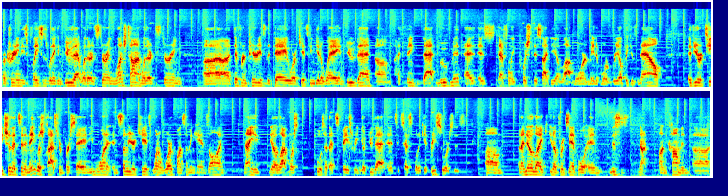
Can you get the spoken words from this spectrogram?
are creating these places where they can do that, whether it's during lunchtime, whether it's during uh, different periods of the day where kids can get away and do that. Um, I think that movement has, has, definitely pushed this idea a lot more and made it more real because now, if you're a teacher that's in an English classroom per se, and you want it, and some of your kids want to work on something hands-on, now you you know a lot more schools have that space where you can go do that, and it's accessible to get resources. Um, and I know, like you know, for example, and this is not uncommon. Uh,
